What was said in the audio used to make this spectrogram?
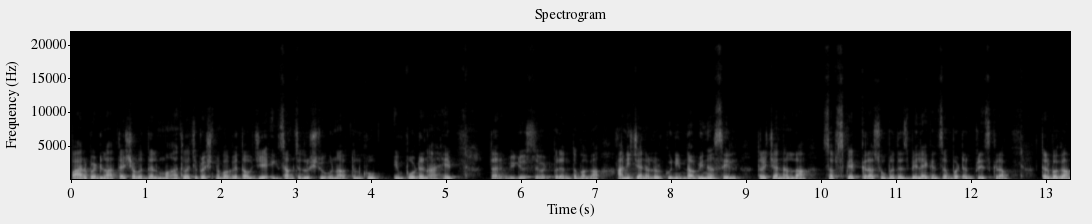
पार पडला त्याच्याबद्दल महत्त्वाचे प्रश्न बघत आहोत जे एक्झामच्या दृष्टिकोनातून खूप इम्पॉर्टंट आहे. तर व्हिडिओ शेवटपर्यंत बघा आणि चॅनलवर कुणी नवीन असेल तर चॅनलला सबस्क्राईब करा. सोबतच बेलायकनचं बटन प्रेस करा. तर बघा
